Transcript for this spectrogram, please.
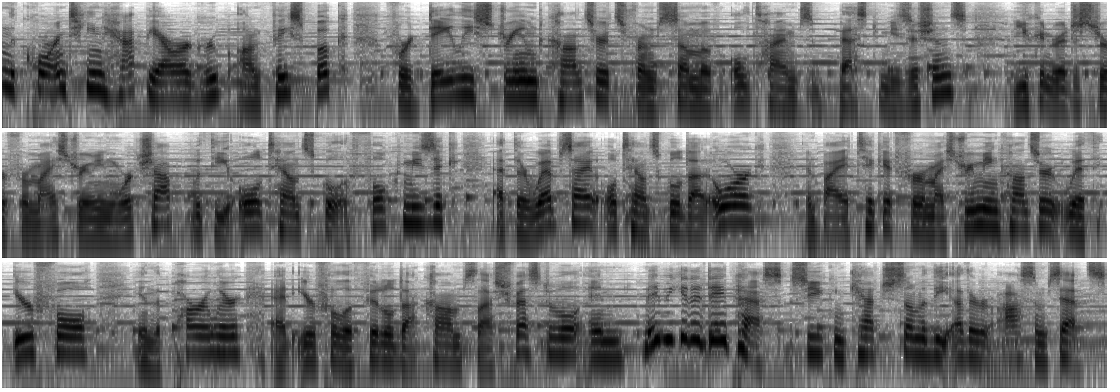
Join the Quarantine Happy Hour group on Facebook for daily streamed concerts from some of Old Time's best musicians. You can register for my streaming workshop with the Old Town School of Folk Music at their website, oldtownschool.org, and buy a ticket for my streaming concert with Earful in the parlor at earfuloffiddle.com slash festival, and maybe get a day pass so you can catch some of the other awesome sets.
